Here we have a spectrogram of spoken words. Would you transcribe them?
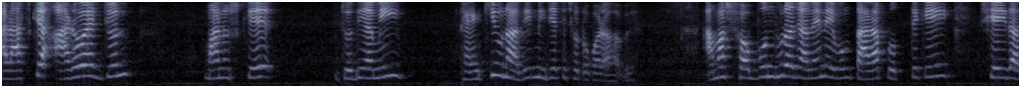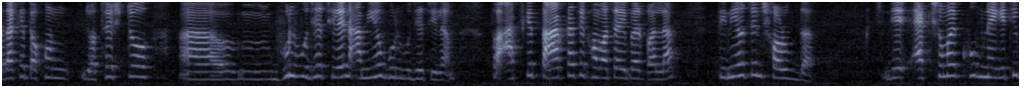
আর আজকে আরও একজন মানুষকে যদি আমি থ্যাংক ইউ না দিই, নিজেকে ছোট করা হবে। আমার সব বন্ধুরা জানেন এবং তারা প্রত্যেকেই সেই দাদাকে তখন যথেষ্ট ভুল বুঝেছিলেন, আমিও ভুল বুঝেছিলাম। তো আজকে তার কাছে ক্ষমা চাইবার পালা। তিনি হচ্ছেন স্বরূপদা যে একসময় খুব নেগেটিভ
